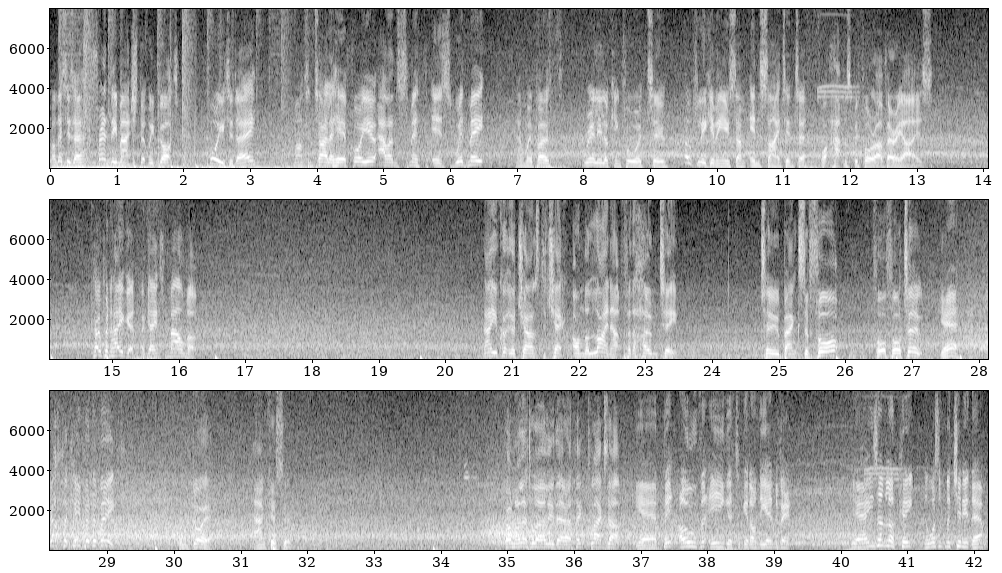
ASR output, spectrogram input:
Well, this is a friendly match that we've got for you today. Martin Tyler here for you, Alan Smith is with me, and we're both really looking forward to hopefully giving you some insight into what happens before our very eyes. Copenhagen against Malmo. Now you've got your chance to check on the lineup for the home team. Two banks of four, 4-4-2. Yeah, Just the keeper to beat. N'Doye. Ankersen. Gone a little early there, I think. Flags up. yeah, a bit over eager to get on the end of it. Yeah, he's unlucky. There wasn't much in it there.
